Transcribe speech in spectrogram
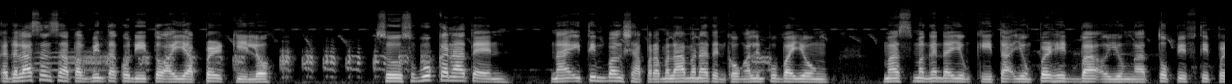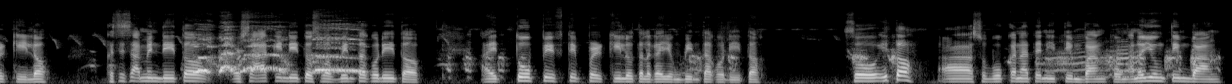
kadalasan sa pagbinta ko dito ay ah, per kilo. So subukan natin na itimbang siya para malaman natin kung alin po ba yung mas maganda yung kita, yung per head ba o yung ah, 250 per kilo. Kasi sa amin dito or sa akin dito sa pagbenta ko dito ay 250 per kilo talaga yung binta ko dito. So ito, ah, subukan natin itimbang kung ano yung timbang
